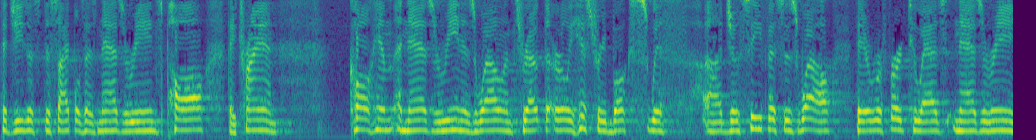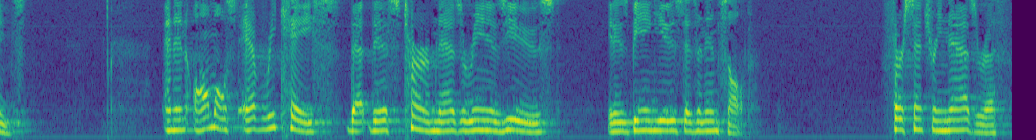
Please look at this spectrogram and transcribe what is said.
to Jesus' disciples as Nazarenes. Paul, they try and call him a Nazarene as well. And throughout the early history books with uh, Josephus as well, they are referred to as Nazarenes. And in almost every case that this term Nazarene is used, it is being used as an insult. First century Nazareth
